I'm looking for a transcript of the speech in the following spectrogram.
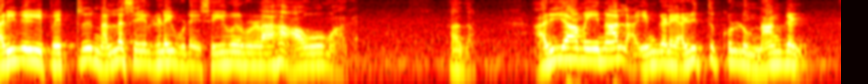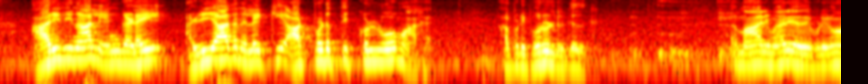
அறிவை பெற்று நல்ல செயல்களை உடைய செய்பவர்களாக ஆவோமாக. அதுதான் அறியாமையினால் எங்களை அழித்து கொள்ளும் நாங்கள் அறிவினால் எங்களை அழியாத நிலைக்கு ஆட்படுத்தி கொள்வோமாக. அப்படி பொருள் இருக்குதுக்கு மாறி மாறி அது எப்படினோ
